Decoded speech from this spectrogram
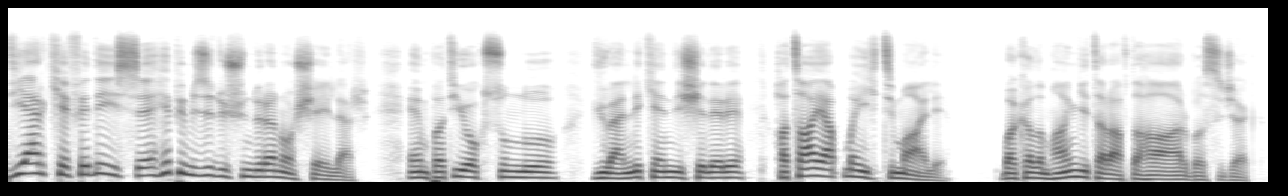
Diğer kefede ise hepimizi düşündüren o şeyler. Empati yoksunluğu, güvenlik endişeleri, hata yapma ihtimali. Bakalım hangi taraf daha ağır basacak?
